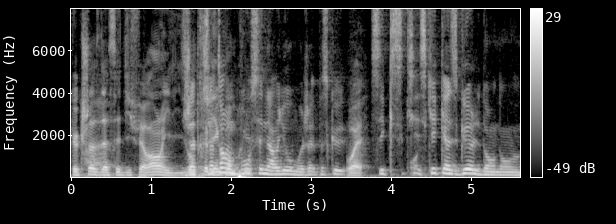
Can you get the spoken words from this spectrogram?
quelque chose d'assez différent. Ils, ont très bien J'attends un bon scénario, moi, parce que ouais. c'est ce qui est casse-gueule dans, dans,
